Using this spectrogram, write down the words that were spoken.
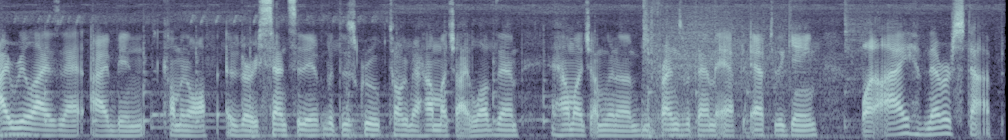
I realize that I've been coming off as very sensitive with this group, talking about how much I love them and how much I'm gonna be friends with them after, after the game. But I have never stopped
